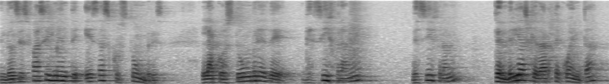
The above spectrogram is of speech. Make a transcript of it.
Entonces fácilmente esas costumbres, la costumbre de descíframe, descíframe, tendrías que darte cuenta,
